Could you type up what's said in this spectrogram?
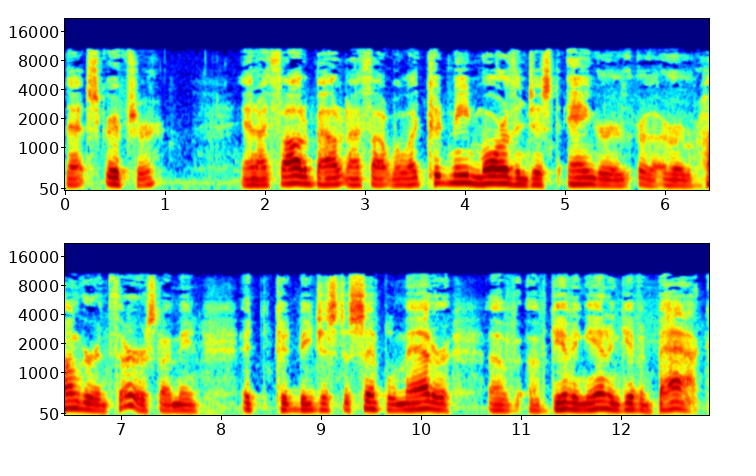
that scripture and I thought about it and I thought, well, it could mean more than just anger or, or hunger and thirst. I mean, it could be just a simple matter of, of giving in and giving back.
